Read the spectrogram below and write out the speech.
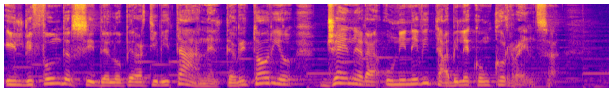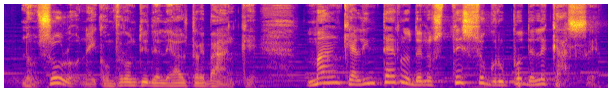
Il diffondersi dell'operatività nel territorio genera un'inevitabile concorrenza, non solo nei confronti delle altre banche, ma anche all'interno dello stesso gruppo delle casse.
